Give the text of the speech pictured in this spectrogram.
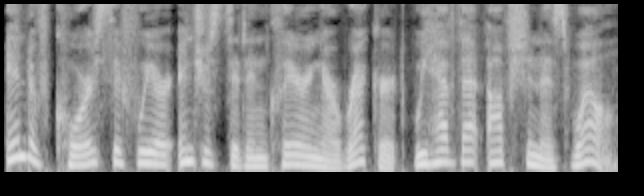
And of course, if we are interested in clearing our record, we have that option as well.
